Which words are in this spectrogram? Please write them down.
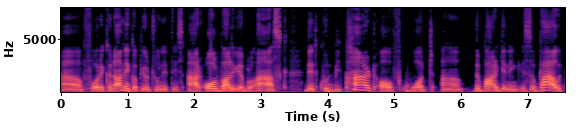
uh, for economic opportunities are all valuable asks that could be part of what uh, the bargaining is about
